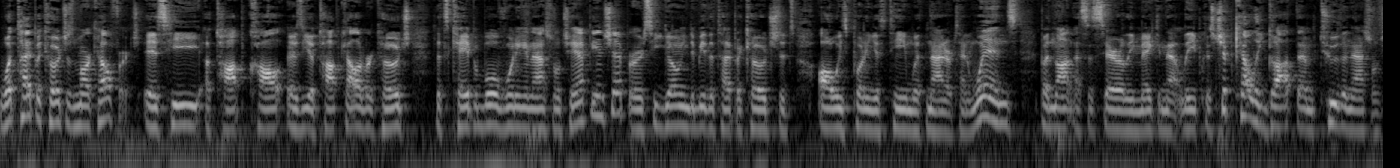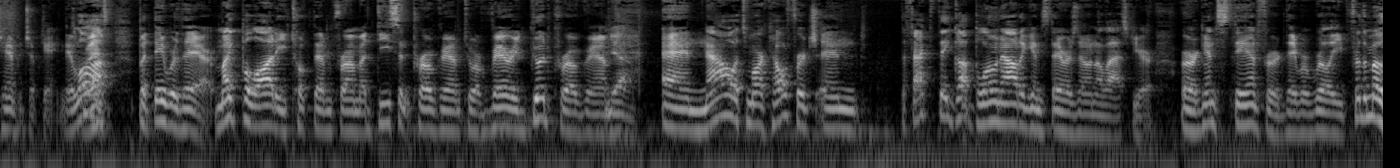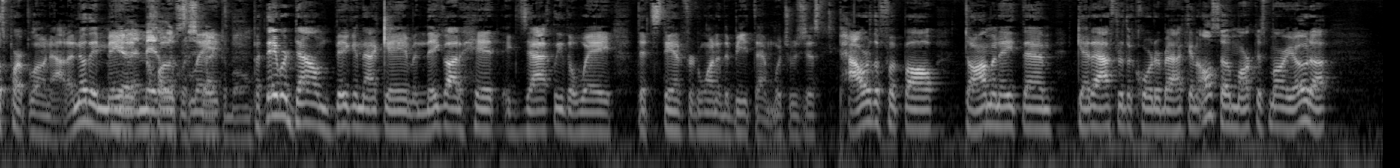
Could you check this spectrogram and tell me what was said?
what type of coach is Mark Helfrich? Is he a top call? Is he a top caliber coach that's capable of winning a national championship, or is he going to be the type of coach that's always putting his team with nine or ten wins, but not necessarily making that leap? Because Chip Kelly got them to the national championship game. They lost, Right. but they were there. Mike Bellotti took them from a decent program to a very good program. Yeah. And now it's Mark Helfrich, and the fact that they got blown out against Arizona last year or against Stanford, they were really, for the most part, blown out. I know they made Yeah, it they made it close late, but they were down big in that game, and they got hit exactly the way that Stanford wanted to beat them, which was just power the football, dominate them, get after the quarterback, and also Marcus Mariota.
